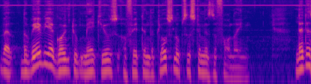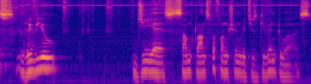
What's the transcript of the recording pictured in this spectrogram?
Well, the way we are going to make use of it in the closed loop system is the following. Let us review G s some transfer function which is given to us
